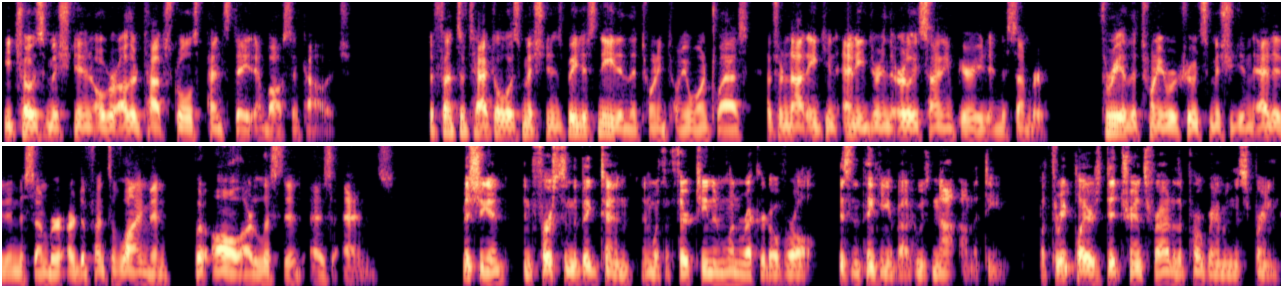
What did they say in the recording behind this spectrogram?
He chose Michigan over other top schools, Penn State and Boston College. Defensive tackle was Michigan's biggest need in the 2021 class after not inking any during the early signing period in December. Three of the 20 recruits Michigan added in December are defensive linemen, but all are listed as ends. Michigan, in first in the Big Ten and with a 13 and 1 record overall, isn't thinking about who's not on the team. But three players did transfer out of the program in the spring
